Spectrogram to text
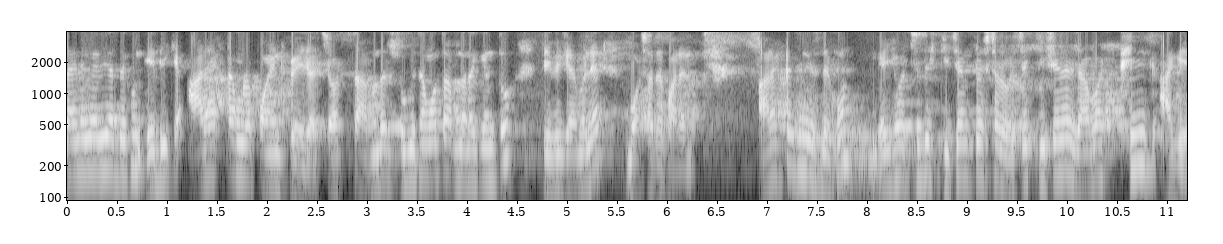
ডাইনিং এরিয়ার দেখুন, এদিকে আর একটা আমরা পয়েন্ট পেয়ে যাচ্ছি। অর্থাৎ আপনাদের সুবিধা মতো আপনারা কিন্তু টিভি ক্যাবিনেট বসাতে পারেন আরেকটা জিনিস দেখুন, এই হচ্ছে যে কিচেন প্লেসটা রয়েছে। কিচেনে যাওয়ার ঠিক আগে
